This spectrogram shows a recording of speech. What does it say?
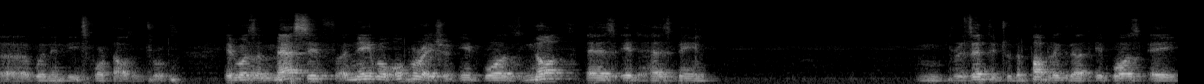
uh, within these 4,000 troops. It was a massive uh, naval operation. It was not as it has been mm, presented to the public that it was a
